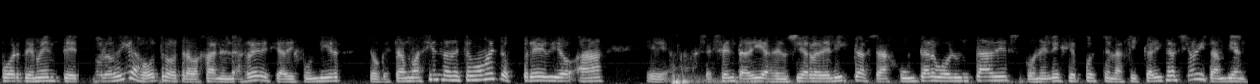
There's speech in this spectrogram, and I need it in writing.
fuertemente todos los días, otros a trabajar en las redes y a difundir lo que estamos haciendo en este momento, previo a eh, a 60 días de un cierre de listas, a juntar voluntades con el eje puesto en la fiscalización y también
